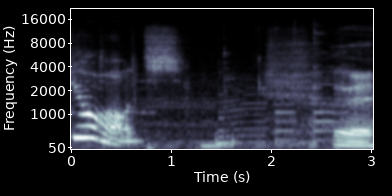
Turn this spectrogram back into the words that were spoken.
gods! Uh,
